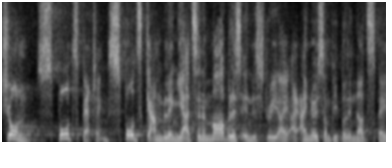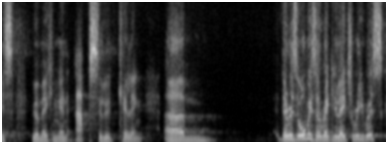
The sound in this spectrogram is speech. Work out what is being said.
John, sports betting, sports gambling. Yeah, it's in a marvelous industry. I, I, know some people in that space who are making an absolute killing. Um, there is always a regulatory risk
